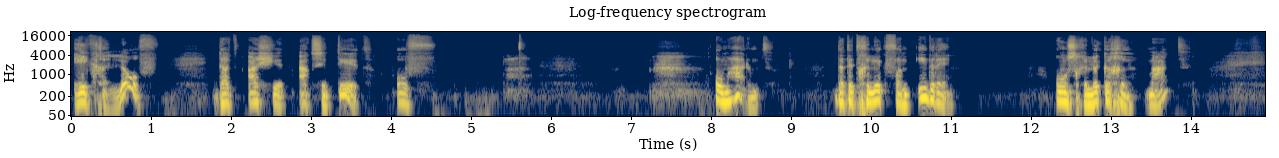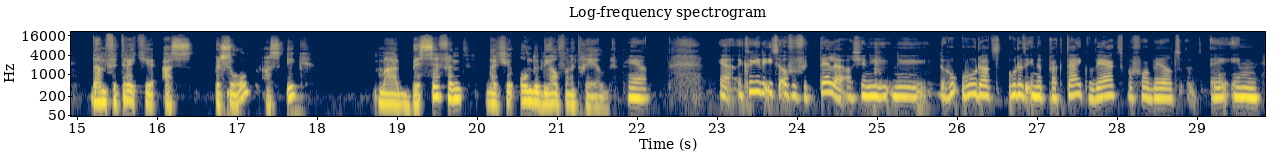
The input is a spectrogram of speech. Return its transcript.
Ik geloof dat als je accepteert of omarmt dat het geluk van iedereen ons gelukkiger maakt, dan vertrek je als persoon, als ik, maar beseffend dat je onderdeel van het geheel bent. Ja. Ja, en kun je er iets over vertellen als je nu, nu hoe, hoe, dat, hoe dat in de praktijk werkt, bijvoorbeeld in,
